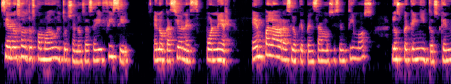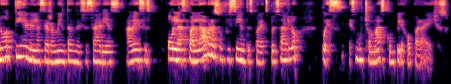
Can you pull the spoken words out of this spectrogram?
Si a nosotros como adultos se nos hace difícil en ocasiones poner en palabras lo que pensamos y sentimos, los pequeñitos que no tienen las herramientas necesarias a veces o las palabras suficientes para expresarlo, pues es mucho más complejo para ellos.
